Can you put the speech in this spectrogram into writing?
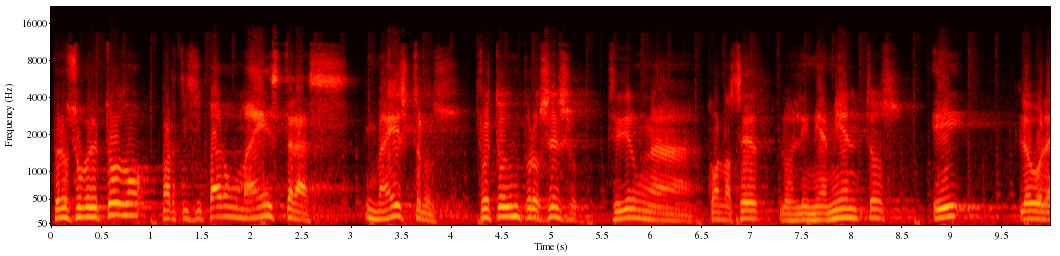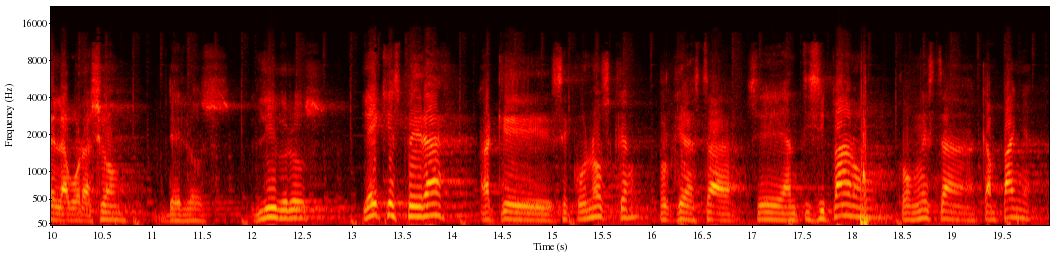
pero sobre todo participaron maestras y maestros. Fue todo un proceso. Se dieron a conocer los lineamientos y luego la elaboración de los libros. Y hay que esperar a que se conozcan porque hasta se anticiparon con esta campaña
